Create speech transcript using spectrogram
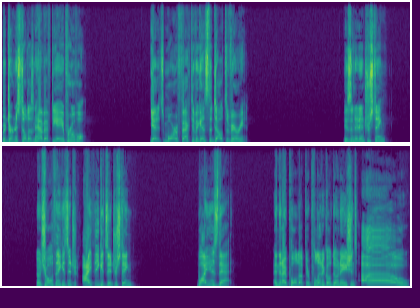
Moderna still doesn't have FDA approval. Yet it's more effective against the Delta variant. Isn't it interesting? Don't you all think it's interesting? I think it's interesting. Why is that? And then I pulled up their political donations. Oh,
